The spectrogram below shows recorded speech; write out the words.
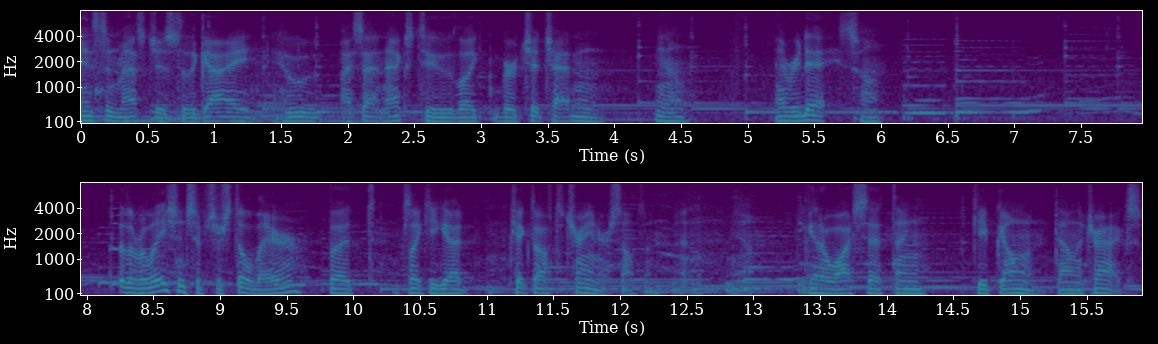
instant messages to the guy who I sat next to, like we're chit-chatting, you know, every day, so. So the relationships are still there, but it's like you got kicked off the train or something, and, you know, you gotta watch that thing keep going down the tracks.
